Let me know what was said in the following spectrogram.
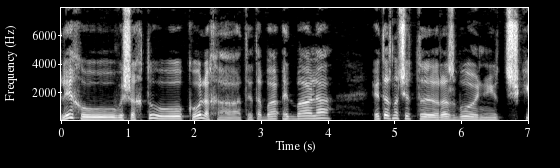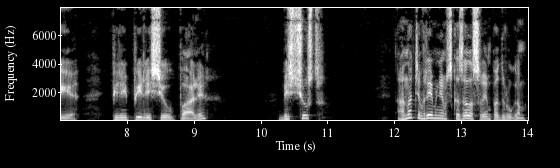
«Леху вышахту коляхат» это ба бааля. Это значит, э, разбойнички перепились и упали, без чувств, она тем временем сказала своим подругам,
